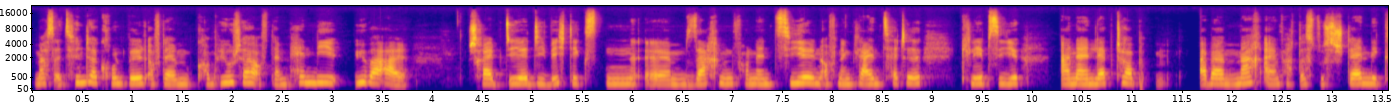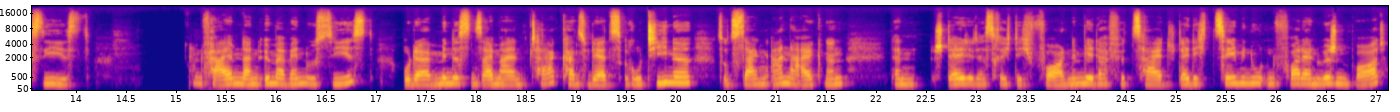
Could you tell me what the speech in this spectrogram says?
machst als Hintergrundbild auf deinem Computer, auf deinem Handy, überall. Schreib dir die wichtigsten ähm, Sachen von deinen Zielen auf einen kleinen Zettel, kleb sie an deinen Laptop, aber mach einfach, dass du es ständig siehst. Und vor allem dann immer, wenn du es siehst oder mindestens einmal am Tag, kannst du dir als Routine sozusagen aneignen, dann stell dir das richtig vor. Nimm dir dafür Zeit. Stell dich zehn Minuten vor dein Vision Board.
